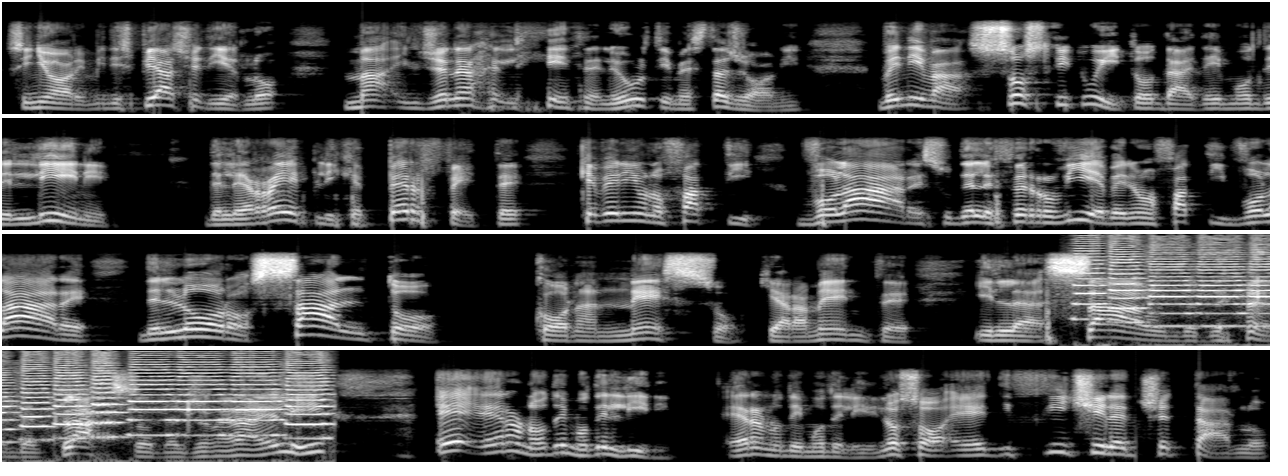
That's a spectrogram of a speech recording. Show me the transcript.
signori, mi dispiace dirlo, ma il generale Lee nelle ultime stagioni veniva sostituito da dei modellini delle repliche perfette che venivano fatti volare su delle ferrovie, venivano fatti volare nel loro salto con annesso chiaramente il sound del, del classo del generale Lee e erano dei modellini erano dei modellini. Lo so, è difficile accettarlo.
